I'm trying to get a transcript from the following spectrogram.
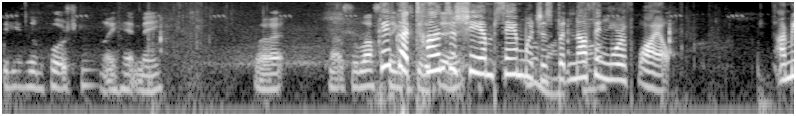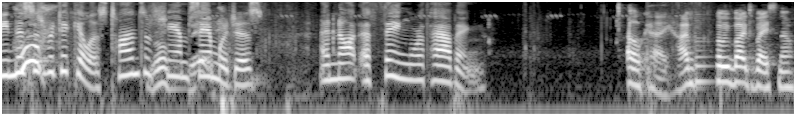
He's unfortunately hit me, but that's the last. They've thing got he's gonna tons of sham sandwiches, Oh but nothing gosh. worthwhile. I mean, this is ridiculous. Tons of sham Rubbish. sandwiches, and not a thing worth having. Okay, I'm going back to base now.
